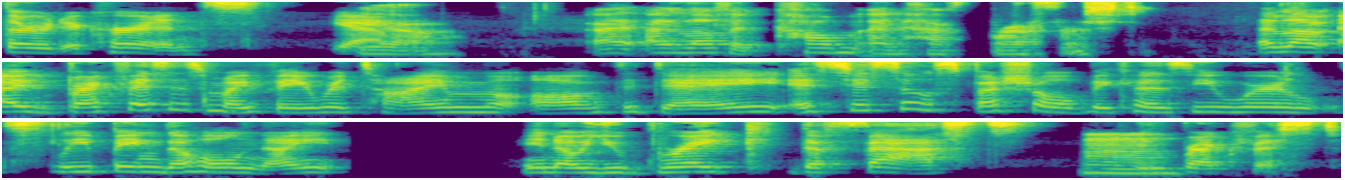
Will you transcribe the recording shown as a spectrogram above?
third occurrence. Yeah. I, I love it. Come and have breakfast. I love I, breakfast is my favorite time of the day. It's just so special because you were sleeping the whole night you know, you break the fast Mm. in breakfast.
